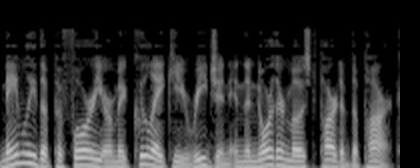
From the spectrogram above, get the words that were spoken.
namely the Pafuri or Makuleke region in the northernmost part of the park.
